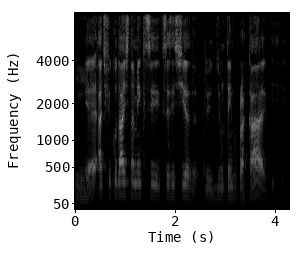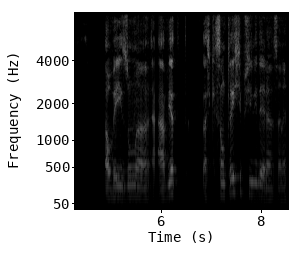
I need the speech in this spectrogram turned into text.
E, E é, a dificuldade também que se, que se existia de, de um tempo pra cá, que- talvez uma. Havia. Acho que são três tipos de liderança, né?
